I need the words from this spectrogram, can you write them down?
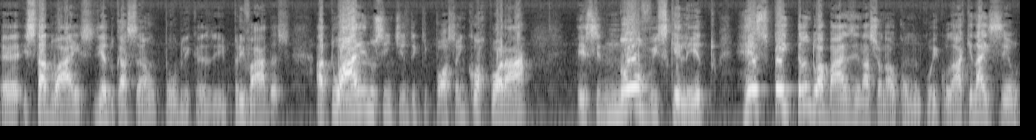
eh, estaduais de educação, públicas e privadas, atuarem no sentido de que possam incorporar esse novo esqueleto respeitando a base nacional comum curricular que nasceu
